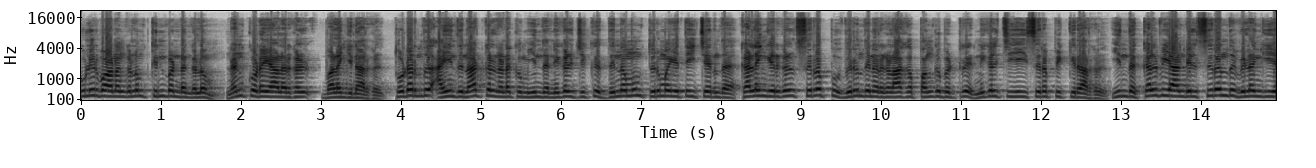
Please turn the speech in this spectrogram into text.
குளிர்பானங்களும் தின்பண்டங்களும் நன்கொடையாளர்கள் வழங்கினார்கள். தொடர்ந்து ஐந்து நாட்கள் நடக்கும் இந்த நிகழ்ச்சிக்கு தினமும் திருமயத்தைச் சேர்ந்த கலைஞர்கள் சிறப்பு விருந்தினர்களாக பங்கு பெற்று நிகழ்ச்சியை சிறப்பிக்கிறார்கள். இந்த கல்வியாண்டில் சிறந்து விளங்கிய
